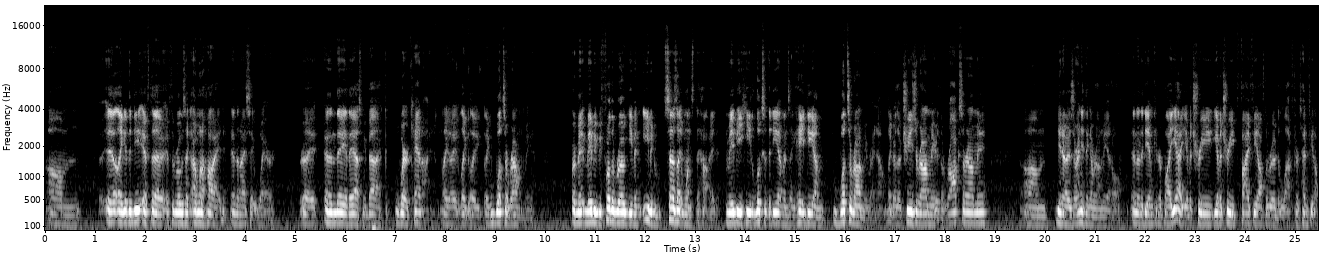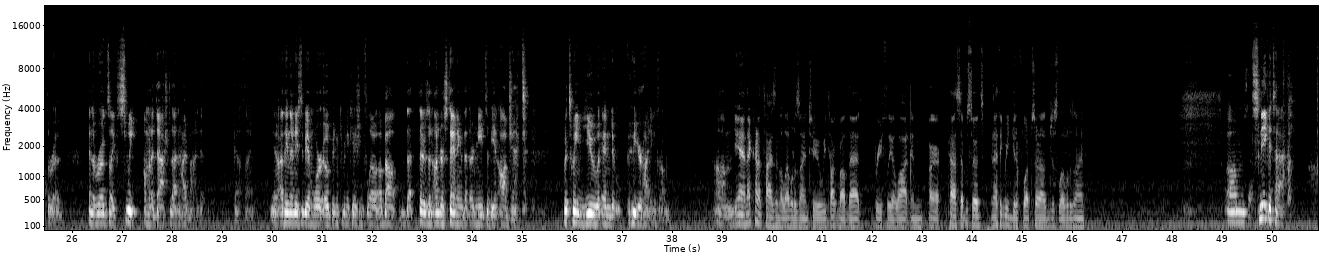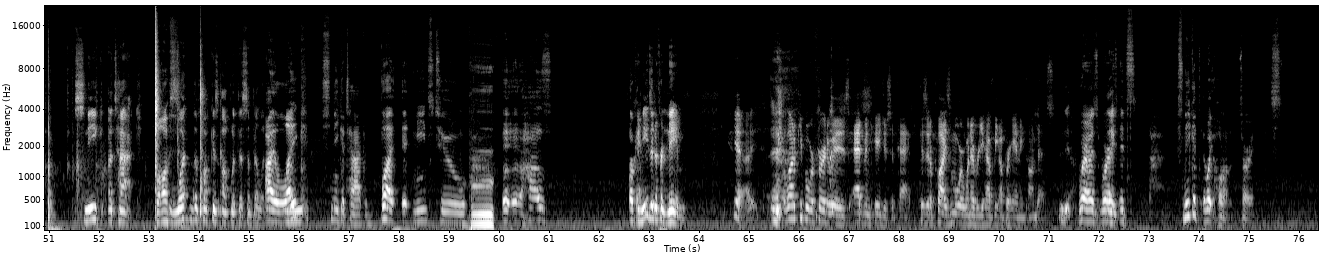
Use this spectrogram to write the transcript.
um, uh, like if the if the if the rogue's like I want to hide, and then I say where, right, and then they they ask me back where can I? Like I, like like like what's around me, or may, maybe before the rogue even even says I wants to hide, maybe he looks at the DM and is like, hey DM, what's around me right now? Like are there trees around me? Are there rocks around me? Um, you know, is there anything around me at all? And then the DM can reply, yeah, you have a tree, you have a tree five feet off the road to the left or ten feet off the road, and the rogue's like, sweet, I'm gonna dash to that and hide behind it, kind of thing. You know, I think there needs to be a more open communication flow about that. There's an understanding that there needs to be an object between you and who you're hiding from. Um, Yeah, and that kind of ties into level design too. We talk about that briefly a lot in our past episodes, and I think we can get a full episode out of just level design. um, sneak attack. Sneak attack. Boss. What the fuck is up with this ability? I like sneak attack, but it needs to. It, it has. Okay. It needs a different name. Yeah, I- a lot of people refer to it as advantageous attack because it applies more whenever you have the upper hand in combat. Yeah. Whereas, whereas Like- it's sneak it. Wait, hold on. Sorry.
